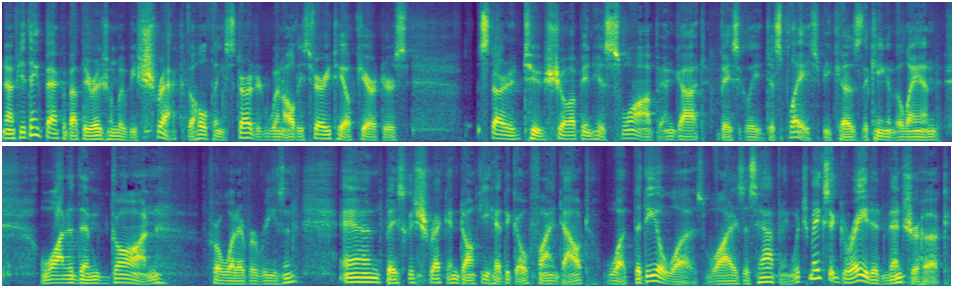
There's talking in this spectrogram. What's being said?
now, if you think back about the original movie Shrek, the whole thing started when all these fairy tale characters started to show up in his swamp and got basically displaced because the king of the land wanted them gone for whatever reason. And basically, Shrek and Donkey had to go find out what the deal was. Why is this happening? Which makes a great adventure hook.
